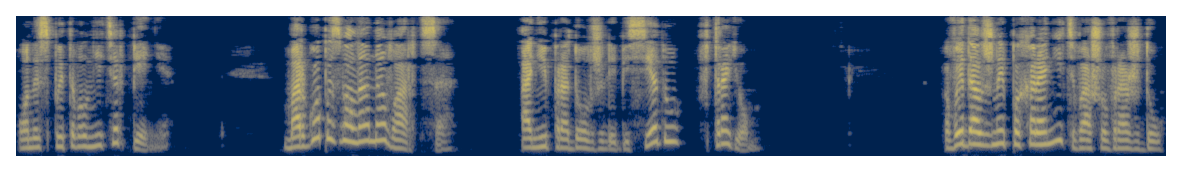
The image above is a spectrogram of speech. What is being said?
Он испытывал нетерпение. Марго позвала Наварца. Они продолжили беседу втроем. — Вы должны похоронить вашу вражду,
